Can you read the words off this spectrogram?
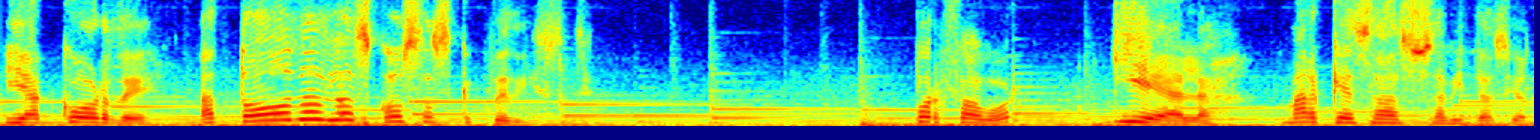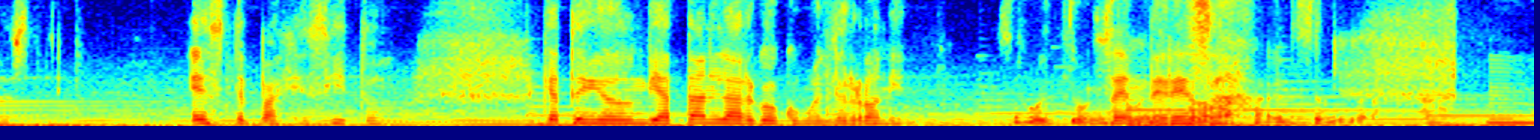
y acorde a todas las cosas que pediste. Por favor, guíala, marquesa a sus habitaciones. Este pajecito que ha tenido un día tan largo como el de Ronin. Se endereza. Mm.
